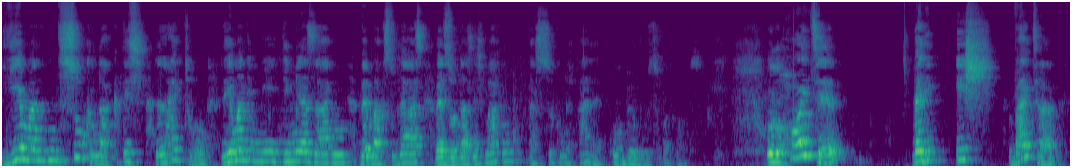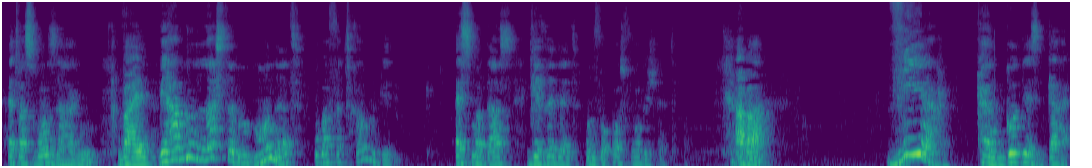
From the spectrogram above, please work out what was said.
Jemanden suchen nach dieser Leitung. Jemanden, die, die mir sagen, wer magst du das, wer soll das nicht machen, das suchen wir alle, unbewusst von uns. Und heute werde ich weiter etwas von sagen, weil wir haben letzten Monat über Vertrauen ge erstmal das geredet und vor uns vorgestellt. Aber wir kann Gottes Geist,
